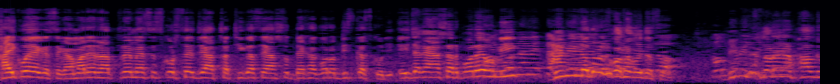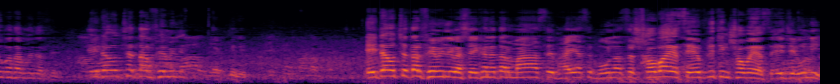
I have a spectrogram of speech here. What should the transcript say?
সাইকো হয়ে গেছে। আমার রাত্রে মেসেজ করছে যে আচ্ছা ঠিক আছে আসো দেখা করো ডিসকাস করি। এই জায়গায় আসার পরে উনি বিভিন্ন ধরনের কথা কইতাছে। বিভিন্ন ধরনের ফালতু কথা কইতাছে। এটা হচ্ছে তার ফ্যামিলি এক মিনিট। এটা হচ্ছে তার ফ্যামিলি বাসা। এখানে তার মা আছে ভাই আছে বোন আছে সবাই আছে এভরিথিং সবাই আছে। এই যে উনি।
